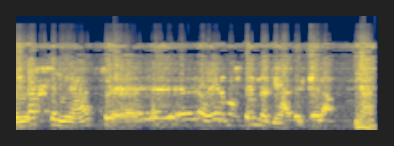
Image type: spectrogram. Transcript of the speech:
ندخل الناس غير مهتمة بهذا الكلام. نعم.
